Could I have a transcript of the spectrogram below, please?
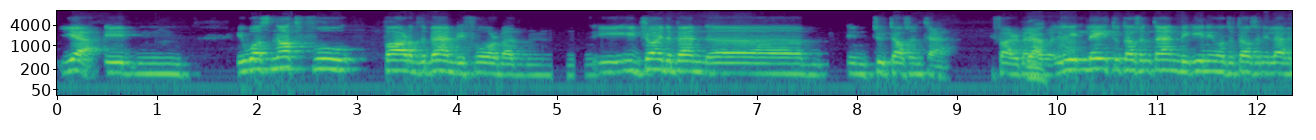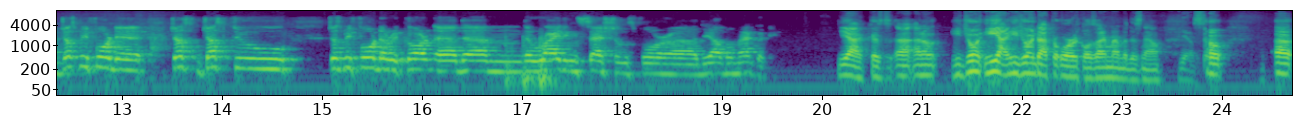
yeah, it it was not full part of the band before, but he, he joined the band uh, in 2010, if I remember. Yeah. Late, late 2010, beginning of 2011, just before the just just to just before the record uh, the um, the writing sessions for uh, the album Agony. yeah. Because uh, I don't. He joined. Yeah, he joined after Oracles. I remember this now. Yeah. So, uh,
